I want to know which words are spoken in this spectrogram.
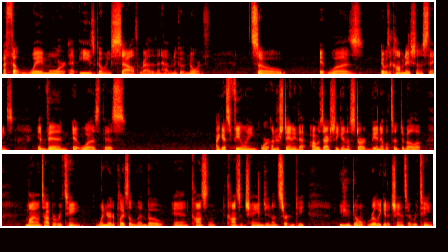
I felt way more at ease going south rather than having to go north. So it was it was a combination of those things, and then it was this. I guess feeling or understanding that I was actually going to start being able to develop my own type of routine. When you're in a place of limbo and constant constant change and uncertainty, you don't really get a chance at routine.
